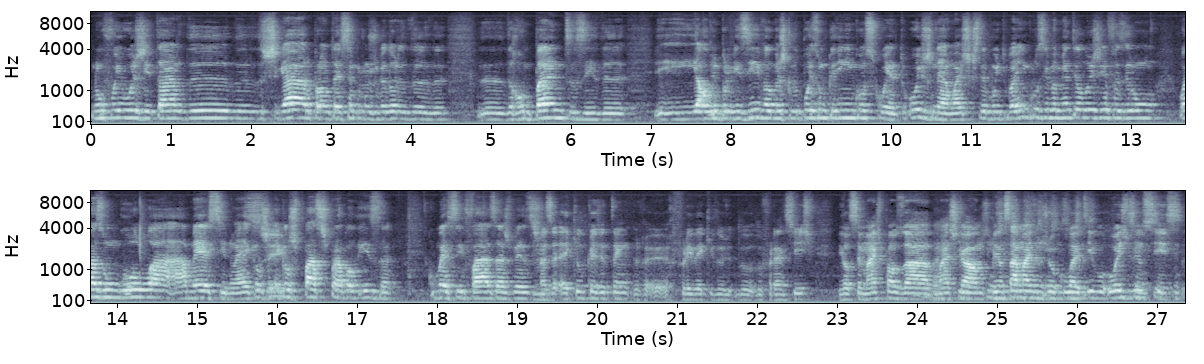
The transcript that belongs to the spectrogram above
não foi o agitar de, de, de chegar pronto é sempre um jogador de, de, de rompantes e de e algo imprevisível, mas que depois um bocadinho inconsequente. Hoje não, acho que esteve muito bem, inclusivamente ele hoje ia fazer um, quase um golo à, à Messi, não é? Aqueles, aqueles passos para a baliza que o Messi faz às vezes. Mas aquilo que a gente tem referido aqui do, do, do Francisco, ele ser mais pausado, mais calmo, pensar mais no jogo coletivo, hoje viu-se isso.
